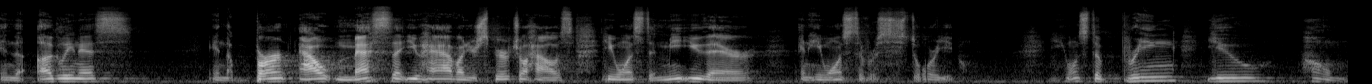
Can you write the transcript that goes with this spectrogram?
In the ugliness, in the burnt out mess that you have on your spiritual house, He wants to meet you there and He wants to restore you. He wants to bring you home.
